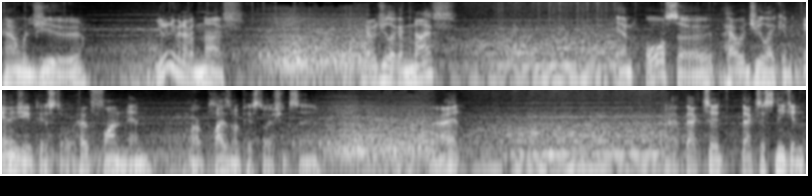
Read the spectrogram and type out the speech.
How would you... You don't even have a knife. How would you like a knife? And also, how would you like an energy pistol? Have fun, man. Or a plasma pistol, I should say. Alright. Alright, back to back to sneaking.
